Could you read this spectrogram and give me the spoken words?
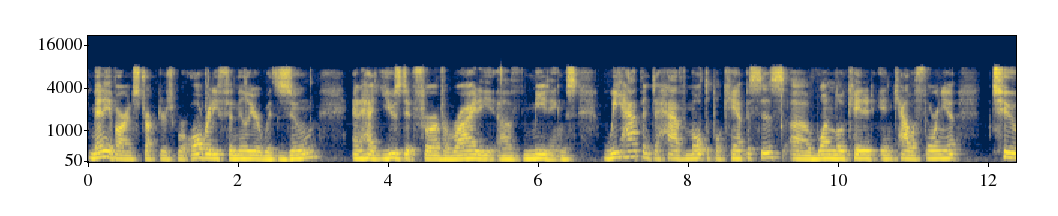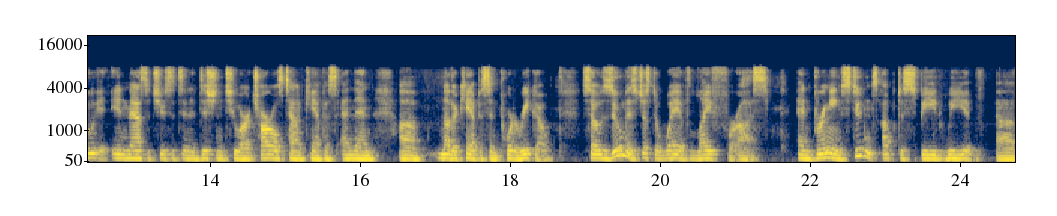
many of our instructors were already familiar with Zoom and had used it for a variety of meetings. We happen to have multiple campuses, uh, one located in California, two in Massachusetts, in addition to our Charlestown campus, and then uh, another campus in Puerto Rico. So Zoom is just a way of life for us. And bringing students up to speed, we, uh,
